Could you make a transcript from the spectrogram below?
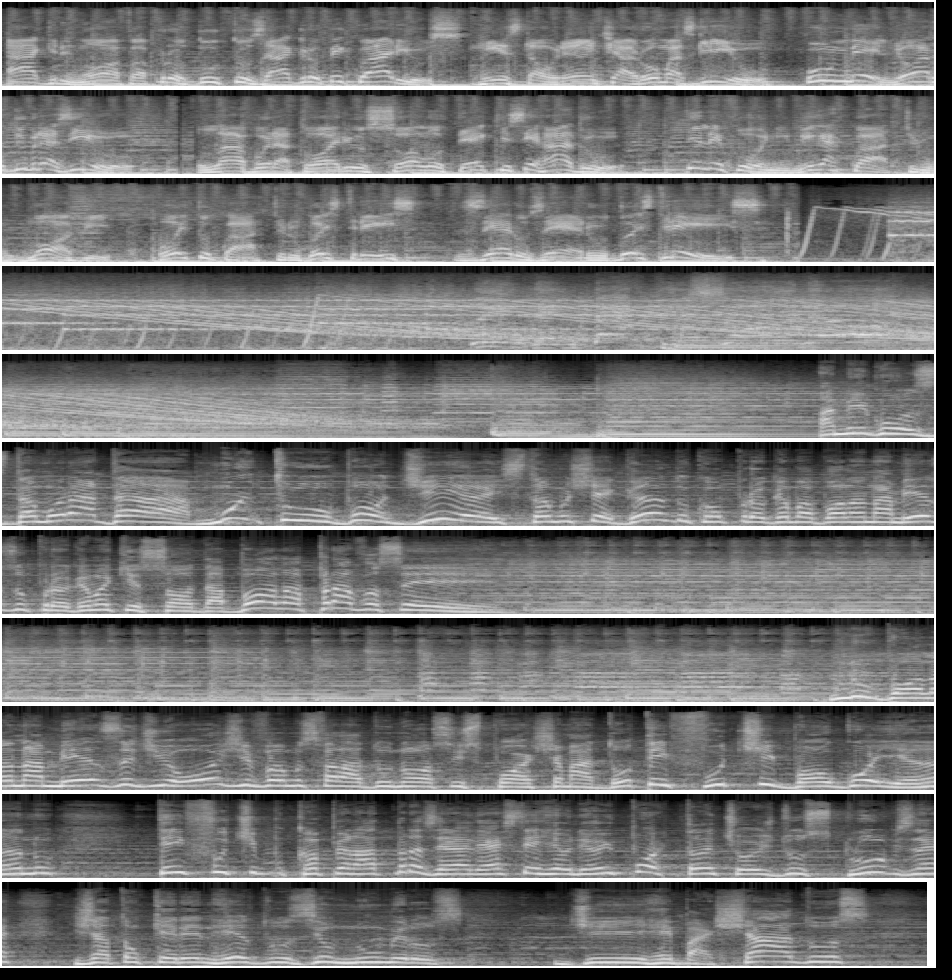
Agrinova Produtos Agropecuários. Restaurante Aromas Grill, o melhor do Brasil. Laboratório Solotec Cerrado. Telefone 64 98423 0023. Lindenberg. Amigos da morada, muito bom dia! Estamos chegando com o programa Bola na Mesa o programa que só dá bola pra você. No Bola na Mesa de hoje vamos falar do nosso esporte amador. Tem futebol goiano, tem futebol, campeonato brasileiro. Aliás, tem reunião importante hoje dos clubes, né? Já estão querendo reduzir os números de rebaixados.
